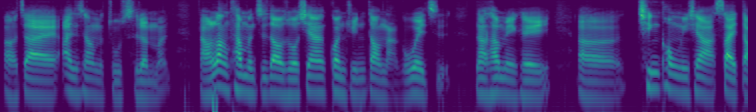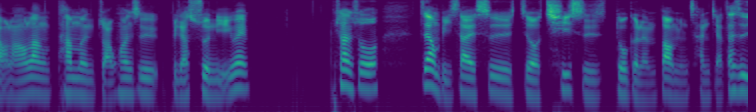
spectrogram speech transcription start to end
呃，在岸上的主持人们，然后让他们知道说现在冠军到哪个位置，那他们也可以呃清空一下赛道，然后让他们转换是比较顺利。因为虽然说这样比赛是只有七十多个人报名参加，但是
